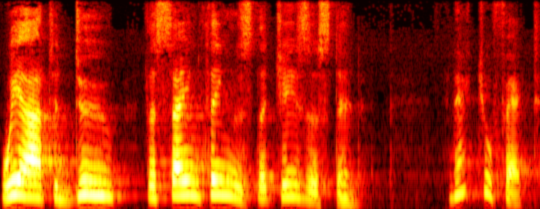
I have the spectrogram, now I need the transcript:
We are to do the same things that Jesus did. In actual fact,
